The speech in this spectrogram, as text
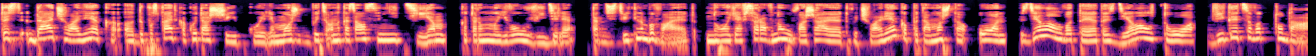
То есть, да, человек э, допускает какую-то ошибку, или, может быть, он оказался не тем, которым мы его увидели. Так действительно бывает. Но я все равно уважаю этого человека, потому что он сделал вот это, сделал то, двигается вот туда.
